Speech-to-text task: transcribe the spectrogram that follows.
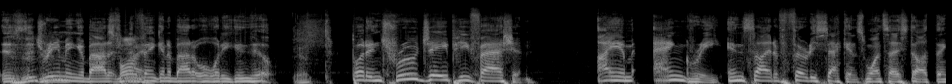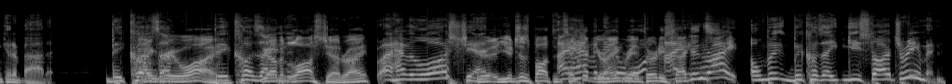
Is the dreaming about it Mm-hmm. And thinking about it, well, what are you gonna do? But in true JP fashion, I am angry inside of 30 seconds once I start thinking about it. Because Angry I, why? Because you I haven't lost yet, right? I haven't lost yet. You're- You just bought the ticket. You're even angry in wa- 30 I- seconds. right? Oh, be- because I, you start dreaming,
